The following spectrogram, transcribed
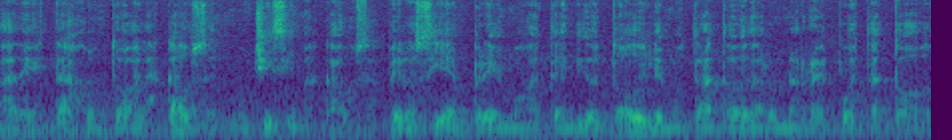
a destajo en todas las causas, muchísimas causas, pero siempre hemos atendido todo y le hemos tratado de dar una respuesta a todo.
